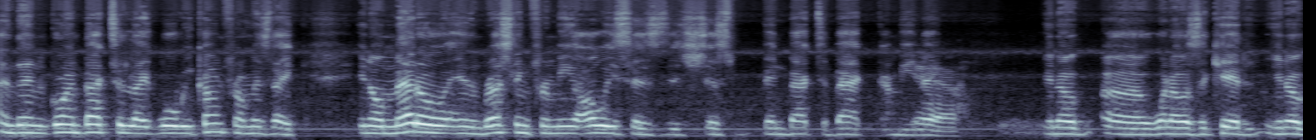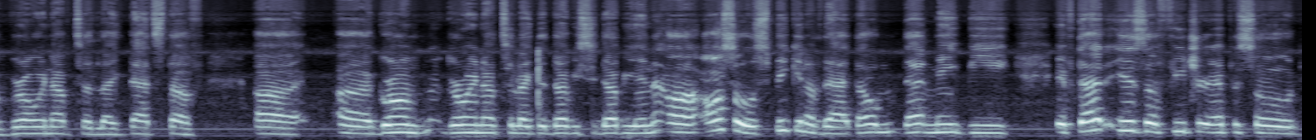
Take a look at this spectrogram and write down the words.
and then going back to like where we come from is like, you know, metal and wrestling for me always has it's just been back to back. I mean, Yeah. You know, uh, when I was a kid, you know, growing up to like that stuff, uh, uh, growing growing up to like the WCW, and uh, also speaking of that, that that may be if that is a future episode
